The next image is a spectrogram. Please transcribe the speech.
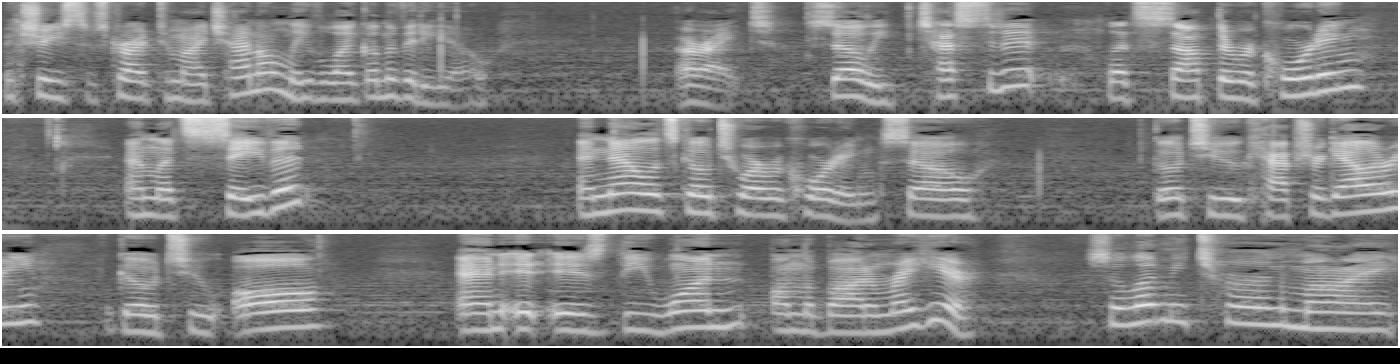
make sure you subscribe to my channel leave a like on the video. Alright, so we tested it. Let's stop the recording and let's save it. And now let's go to our recording. So go to Capture Gallery, go to All, and it is the one on the bottom right here. So let me turn my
